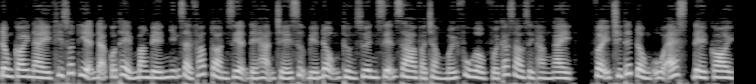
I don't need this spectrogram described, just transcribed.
đồng coin này khi xuất hiện đã có thể mang đến những giải pháp toàn diện để hạn chế sự biến động thường xuyên diễn ra và chẳng mấy phù hợp với các giao dịch hàng ngày. Vậy chi tiết đồng USD coin,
